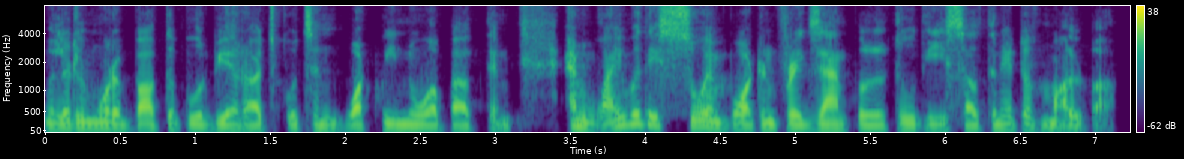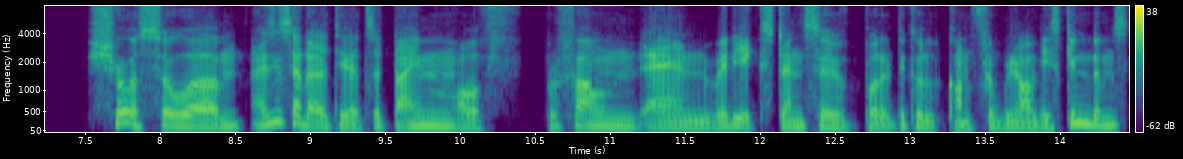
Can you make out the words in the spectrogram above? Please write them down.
a little more about the Purbiya Rajputs and what we know about them, and why were they so important, for example, to the Sultanate of Malwa? Sure. So, um, as you said earlier, it's a time of profound and very extensive political conflict between all these kingdoms.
